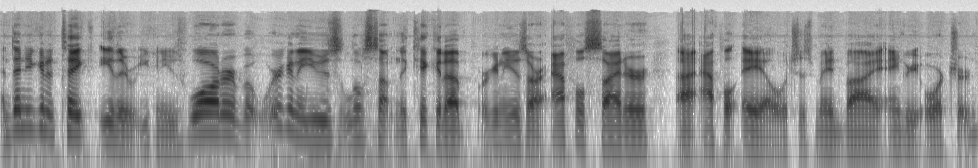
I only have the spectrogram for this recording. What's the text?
And then you're going to take either, you can use water, but we're going to use a little something to kick it up. We're going to use our apple cider uh, apple ale, which is made by Angry Orchard.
